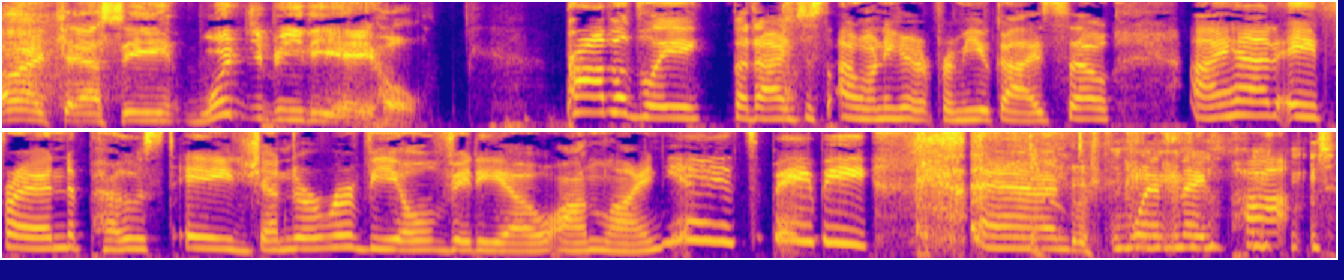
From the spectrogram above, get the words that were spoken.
All right, Cassie, would you be the a hole? Probably, but I just I want to hear it from you guys. So I had a friend post a gender reveal video online. Yay, it's a baby! And when they popped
